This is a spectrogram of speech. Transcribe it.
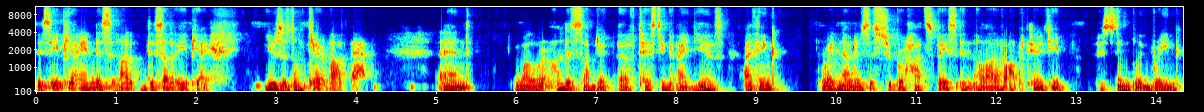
this API and this and this other API. Users don't care about that. And while we're on the subject of testing ideas, I think right now there's a super hot space and a lot of opportunity to simply bring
